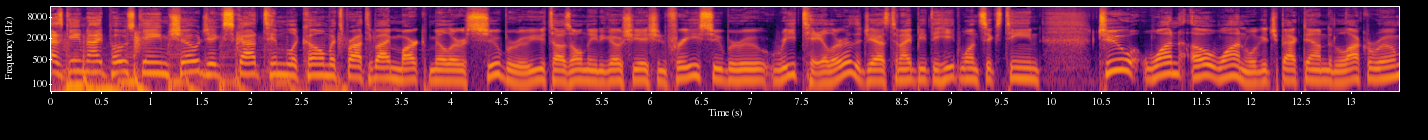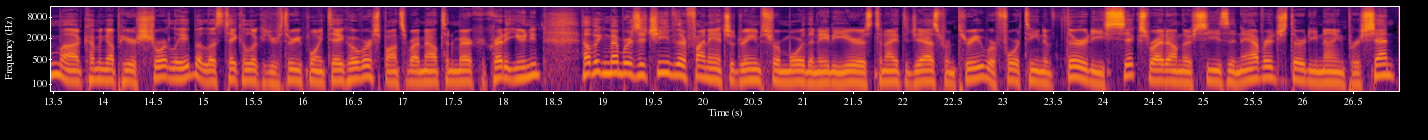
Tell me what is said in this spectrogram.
Jazz Game Night post game show. Jake Scott, Tim LaComb. It's brought to you by Mark Miller Subaru, Utah's only negotiation free Subaru retailer. The Jazz tonight beat the Heat 116 to 101. We'll get you back down to the locker room uh, coming up here shortly, but let's take a look at your three point takeover, sponsored by Mountain America Credit Union, helping members achieve their financial dreams for more than 80 years. Tonight, the Jazz from three were 14 of 36, right on their season average, 39%.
